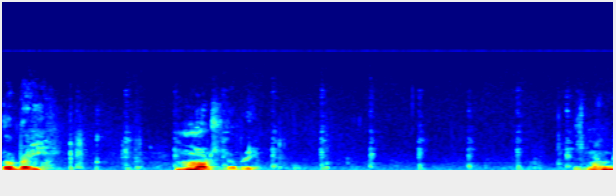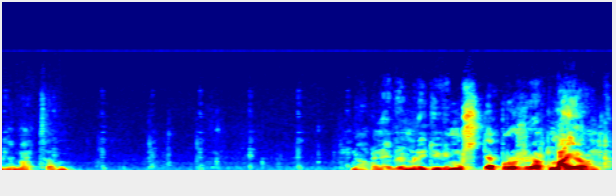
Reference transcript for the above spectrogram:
Dobrý. Moc dobrý. S mandlema, co? Já nevím, lidi, vy musíte prožrat majont.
